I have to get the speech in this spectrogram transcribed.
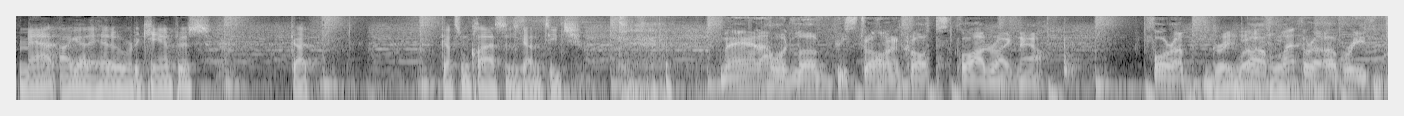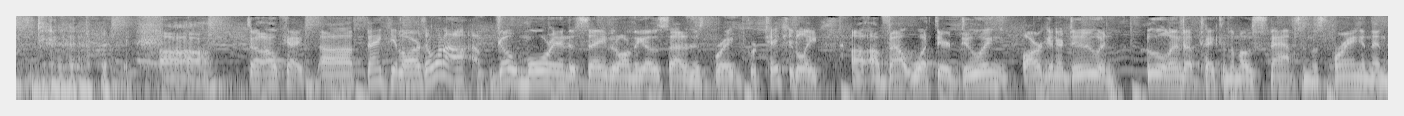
Matt, I got to head over to campus. Got, got some classes got to teach. Man, I would love to be strolling across the quad right now for a great weather, a plethora of reasons. uh, so, okay, uh, thank you, Lars. I want to uh, go more into Saban on the other side of this break, particularly uh, about what they're doing, are going to do, and who will end up taking the most snaps in the spring, and then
